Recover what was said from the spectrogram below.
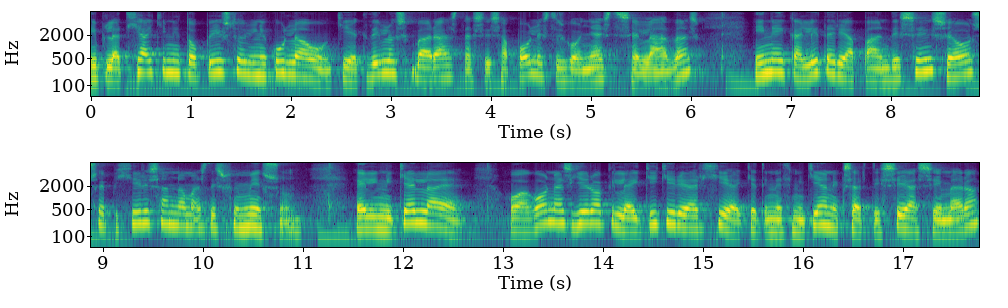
Η πλατιά κινητοποίηση του ελληνικού λαού και η εκδήλωση παράστασης από όλες τις γωνιές της Ελλάδας είναι η καλύτερη απάντηση σε όσους επιχείρησαν να μας δυσφημίσουν. Ελληνικέ λαέ, ο αγώνας γύρω από τη λαϊκή κυριαρχία και την εθνική ανεξαρτησία σήμερα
